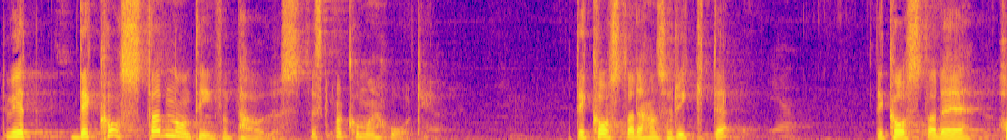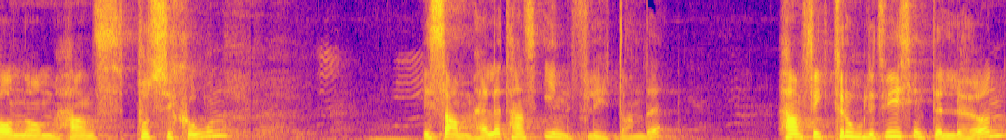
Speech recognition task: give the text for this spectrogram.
Du vet, det kostade någonting för Paulus, det ska man komma ihåg. Det kostade hans rykte. Det kostade honom hans position i samhället, hans inflytande. Han fick troligtvis inte lön.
